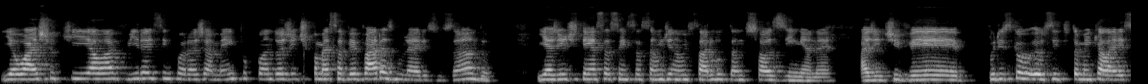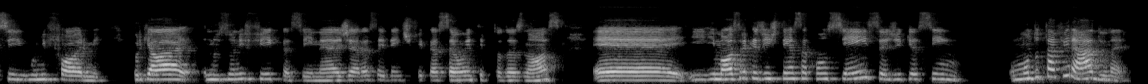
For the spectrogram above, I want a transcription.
E eu acho que ela vira esse encorajamento quando a gente começa a ver várias mulheres usando e a gente tem essa sensação de não estar lutando sozinha, né? A gente vê, por isso que eu, eu sinto também que ela é esse uniforme, porque ela nos unifica, assim, né? Gera essa identificação entre todas nós é, e, e, mostra que a gente tem essa consciência de que, assim, o mundo está virado, né?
